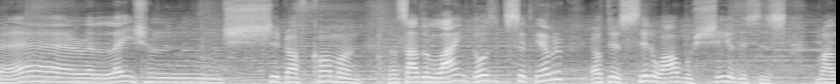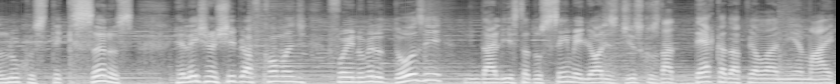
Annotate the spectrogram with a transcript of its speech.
É, Relationship of Common, lançado lá em 12 de setembro, é o terceiro álbum cheio desses malucos texanos. Relationship of Common foi número 12 da lista dos 100 melhores discos da década pela NMI.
